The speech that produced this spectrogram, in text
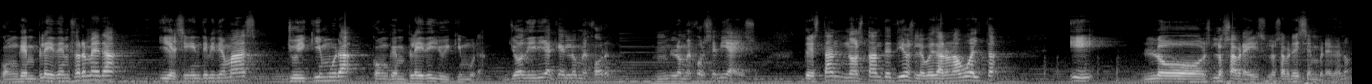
con gameplay de enfermera, y el siguiente vídeo más, Yui Kimura con gameplay de Yui Kimura. Yo diría que lo mejor, lo mejor sería eso no obstante, tíos, le voy a dar una vuelta y lo sabréis, lo sabréis en breve, ¿no?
